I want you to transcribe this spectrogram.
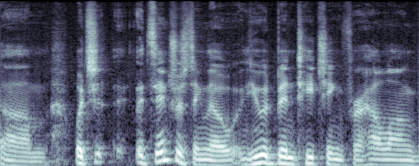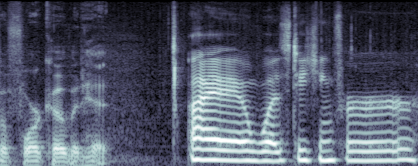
Um, which it's interesting though. You had been teaching for how long before COVID hit? I was teaching for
